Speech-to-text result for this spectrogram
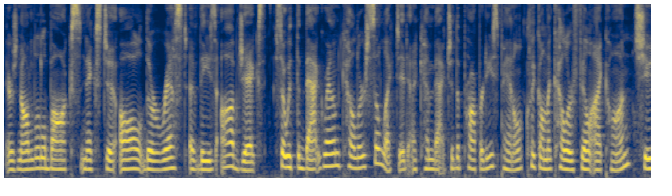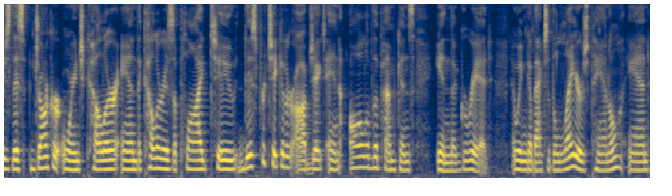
There's not a little box next to all the rest of these objects. So with the background color selected, I come back to the properties panel, click on the color fill icon, choose this darker orange color, and the color is applied to this particular object and all of the pumpkins in the grid. Now we can go back to the layers panel and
